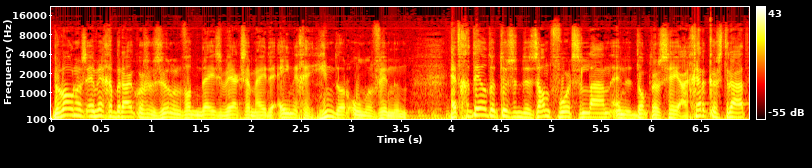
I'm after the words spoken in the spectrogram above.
Bewoners en weggebruikers zullen van deze werkzaamheden enige hinder ondervinden. Het gedeelte tussen de Zandvoortselaan en de Dr. C.A. Gerkenstraat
